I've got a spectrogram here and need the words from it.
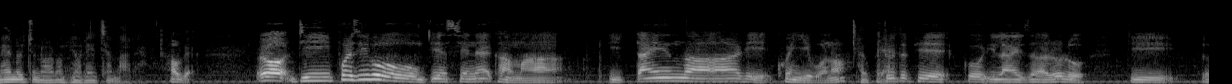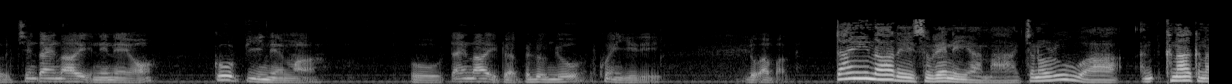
မယ်လို့ကျွန်တော်တို့မျှော်လင့်ချင်ပါတယ်ဟုတ်ကဲ့အဲ့တော့ဒီဖွဲ့စည်းဖို့ပြင်ဆင်တဲ့အခါမှာဒီတိုင်းသားတွေခွင့်ရေးပေါ့နော်အထူးသဖြင့်ကိုအီလိုင်ဇာတို့လိုဒီ ချင်းတိုင်းသားတွေအနေနဲ့ရော ကိုယ့်ပြည်နယ်မှာ တိုင်းရင်းသားတွေအတွက် ဘယ်လိုမျိုး အခွင့်အရေးတွေ လိုအပ်ပါလဲ။တိုင်းရင်းသားတွေဆိုတဲ့နေရာမှာ ကျနော်တို့က ခဏခဏ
